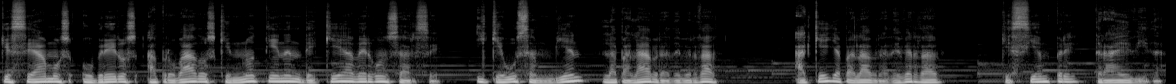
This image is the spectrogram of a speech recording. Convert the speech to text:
que seamos obreros aprobados que no tienen de qué avergonzarse y que usan bien la palabra de verdad, aquella palabra de verdad que siempre trae vida.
